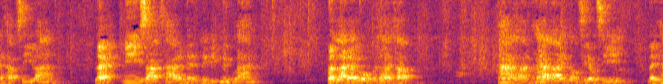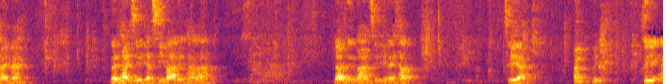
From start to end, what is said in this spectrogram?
นะครับ 4 ล้าน และมีสาขาในประเทศอังกฤษอีก 1 ล้าน แล้วรายได้รวมเขาเป็นเท่าไหร่ครับ 5 ล้าน 5 ล้านต้องเสียภาษีในไทยไหมในไทยเสียจาก 4 ล้านหรือ 5 ล้าน แล้ว 1 ล้านเสียที่ไหนครับ เสียอังกฤษ คือยังไง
